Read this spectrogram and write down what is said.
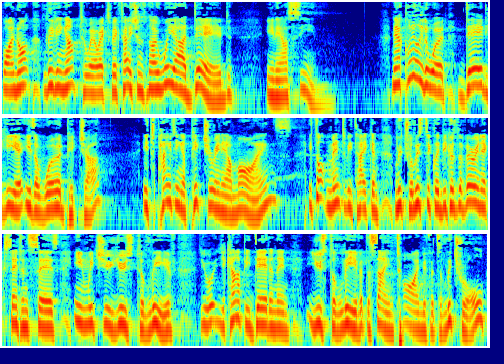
by not living up to our expectations. No, we are dead in our sin. Now clearly the word dead here is a word picture. It's painting a picture in our minds. It's not meant to be taken literalistically because the very next sentence says, in which you used to live. You, you can't be dead and then used to live at the same time if it's literal.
